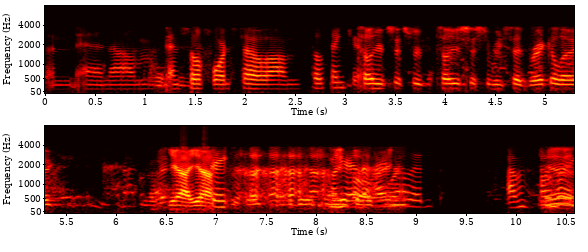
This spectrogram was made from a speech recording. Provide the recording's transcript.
and and um and so forth. So um so thank you. Tell your sister. Tell your sister we said break a leg. Right? yeah, yeah. Thank- yeah, I know that. I'm, I'm Yeah,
